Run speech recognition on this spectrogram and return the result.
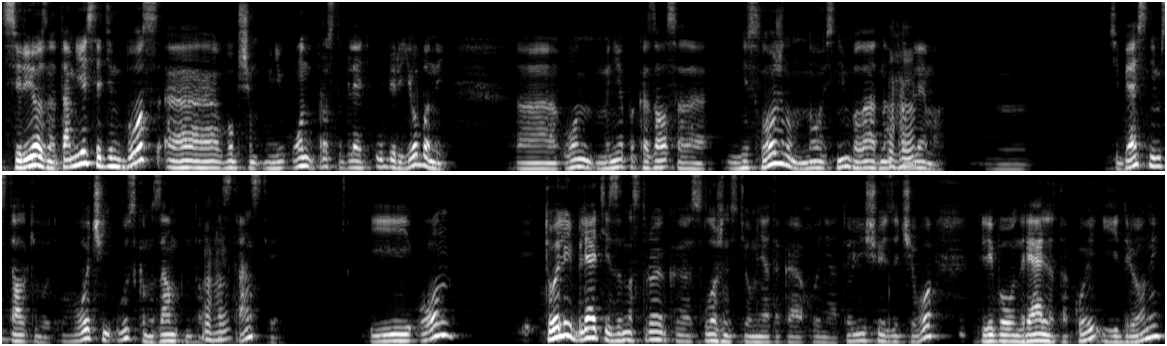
Серьезно, там есть один босс, э, в общем, он просто, блядь, убер ебаный. Э, он мне показался несложным, но с ним была одна Мгм. проблема. Тебя с ним сталкивают в очень узком замкнутом Мгм. пространстве, и он то ли, блядь, из-за настроек э, сложности у меня такая хуйня, то ли еще из-за чего, либо он реально такой ядреный.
